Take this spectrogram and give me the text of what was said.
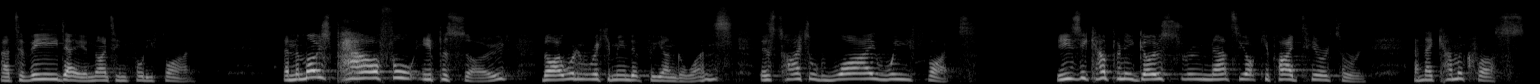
uh, to VE Day in 1945. And the most powerful episode, though I wouldn't recommend it for younger ones, is titled Why We Fight. Easy Company goes through Nazi occupied territory and they come across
